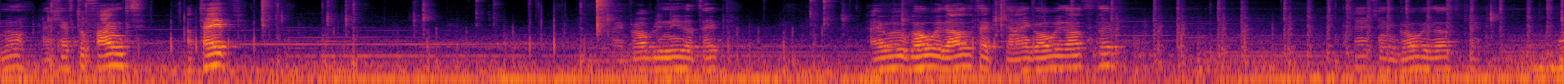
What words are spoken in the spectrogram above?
No, I have to find a tape. I probably need a tape. I will go without a tape. Can I go without a tape? Can go without. I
